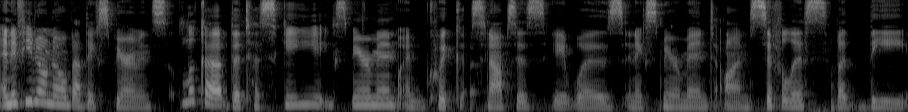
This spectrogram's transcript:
And if you don't know about the experiments, look up the Tuskegee experiment. And quick synopsis: it was an experiment on syphilis, but the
